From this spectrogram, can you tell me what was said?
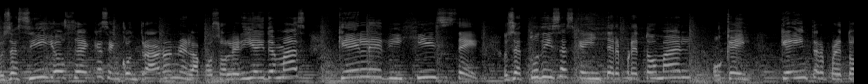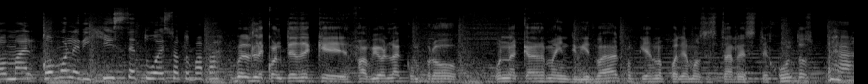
O sea, sí, yo sé que se encontraron en la pozolería y demás. ¿Qué le dijiste? O sea, tú dices que interpretó mal. Ok, ¿qué interpretó mal? ¿Cómo le dijiste tú esto a tu papá? Pues le conté de que Fabiola compró una cama individual porque ya no podíamos estar este, juntos, Ajá.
